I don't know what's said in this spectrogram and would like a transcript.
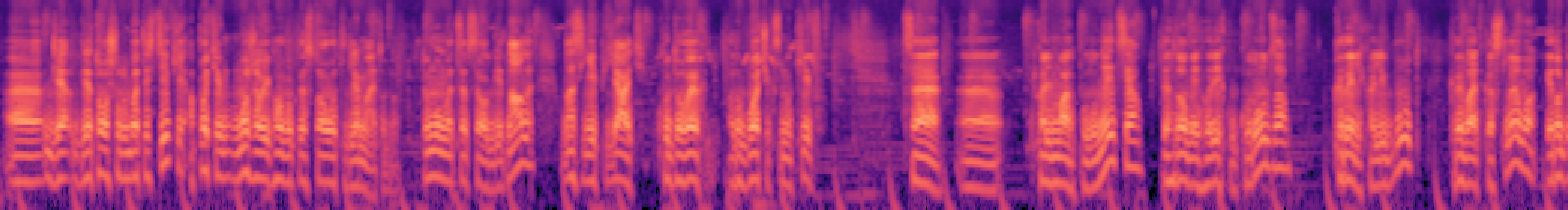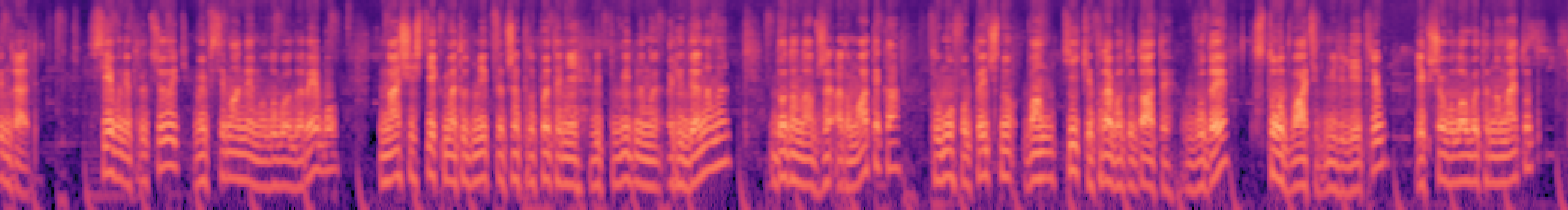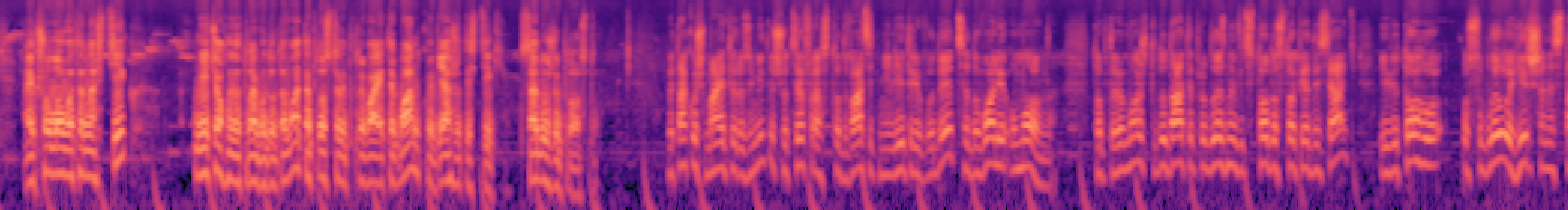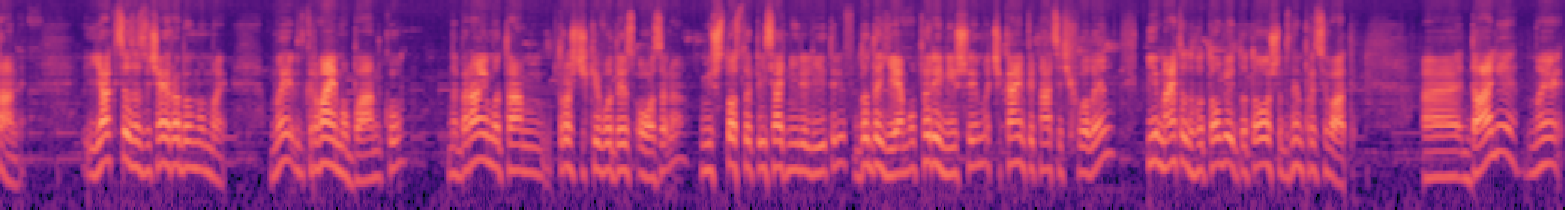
е, для, для того, щоб робити стіки, а потім може його використовувати для методу. Тому ми це все об'єднали. У нас є 5 ходових робочих смаків це е, кальмар полуниця, тигровий горіх кукурудза, криль халібут, креветка слива і робін ред. Всі вони працюють, ми всіма ними ловили рибу. Наші стік метод мікси вже пропитані відповідними рідинами, додана вже ароматика, тому фактично вам тільки треба додати води 120 мл, якщо ви ловите на метод. А якщо ловите на стік, нічого не треба додавати, просто відкриваєте банку, в'яжете стіки. Все дуже просто. Ви також маєте розуміти, що цифра 120 мл води це доволі умовна. Тобто ви можете додати приблизно від 100 до 150 і від того особливо гірше не стане. Як це зазвичай робимо ми? Ми відкриваємо банку, набираємо там трошечки води з озера, між 100-150 мл, додаємо, перемішуємо, чекаємо 15 хвилин, і метод готовий до того, щоб з ним працювати. Е, Далі ми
